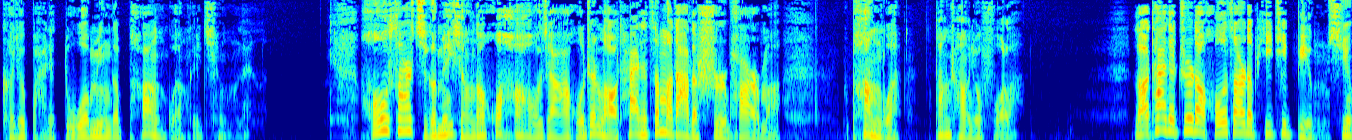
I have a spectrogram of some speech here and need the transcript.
可就把这夺命的判官给请来了。侯三儿几个没想到，嚯，好家伙，这老太太这么大的势派吗？判官当场就服了。老太太知道侯三儿的脾气秉性，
